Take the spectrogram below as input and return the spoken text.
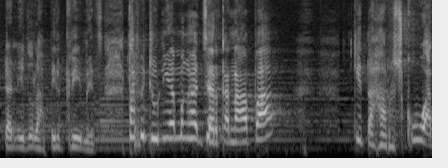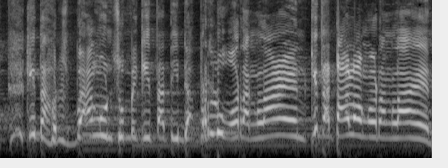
Dan itulah pilgrimage. Tapi dunia mengajarkan apa? Kita harus kuat, kita harus bangun supaya kita tidak perlu orang lain. Kita tolong orang lain.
